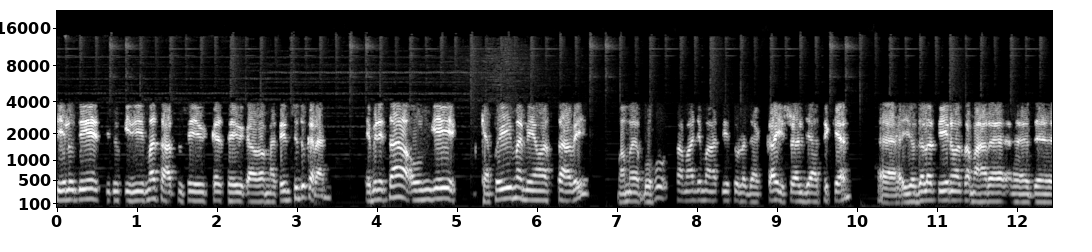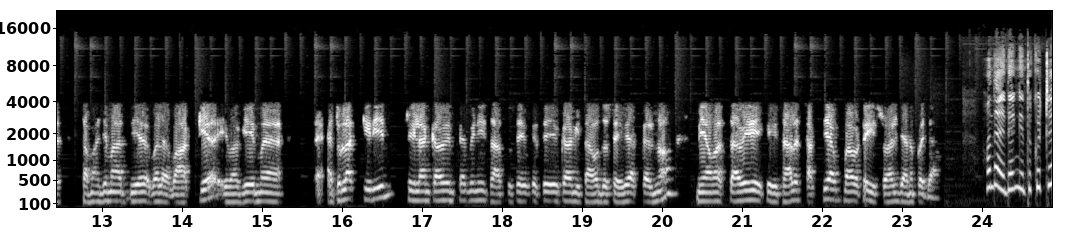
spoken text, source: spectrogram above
සියලු දේ සිදු කිරීම සාතු සේවික සේවිකාවන් අතරින් සිදු කරන්න. එම නිසා ඔවුන්ගේ කැපවීම මේ අවස්ථාවේ මම බොහෝ සමාජ මාධ්‍ය තුළ දැක්කා ඉස්්‍රල් ජාතිකයන් යොදල තියෙනවා සමහර සමාජ මාධ්‍ය වල වාක්‍ය ඒවගේම ඇතුළත් කිරීම් ශ්‍රී ලංකාවෙන් පැමිණි සාතු සේවක සේවකාන් ඉතාවද සේවයක් කරනවා මේ අවස්ථාවේ එක විශාල ශක්තියක් බවට ඉස්්‍රල් ජන ප්‍රජාව. හොඳ දැන් එතකොට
